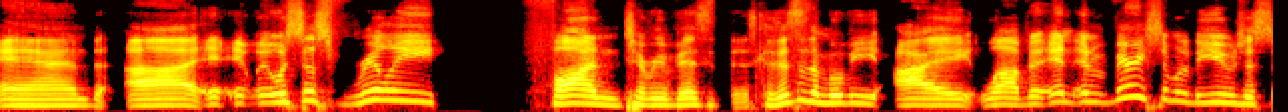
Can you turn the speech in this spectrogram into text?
and uh, it, it was just really fun to revisit this because this is a movie I loved and, and very similar to you, just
